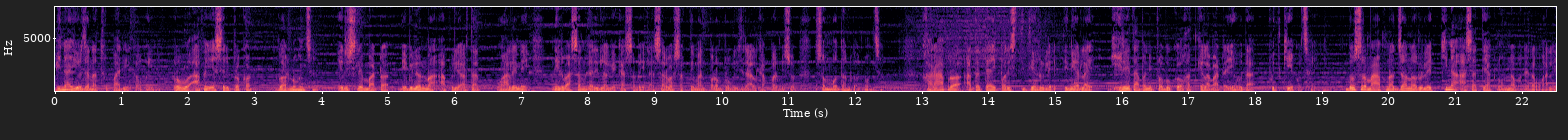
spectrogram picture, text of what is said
बिना योजना थुपारिएका होइन। प्रभु आफै यसरी प्रकट गर्नुहुन्छ। एरुसलेमबाट बेबिलोनमा आफूले अर्थात् उहाँले नै निर्वासन गरी लगेका सबैलाई सर्वशक्तिमान परमप्रभु इजरायलका परमेश्वर सम्बोधन गर्नुहुन्छ। खराब र आतत्यायी परिस्थितिहरूले तिनीहरूलाई घेरे तापनि प्रभुको हत्केलाबाट यहुदा फुत्किएको छैन। दोस्रोमा आफ्ना जनहरूले किन आशा त्याग्नुहुन्न भनेर उहाँले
